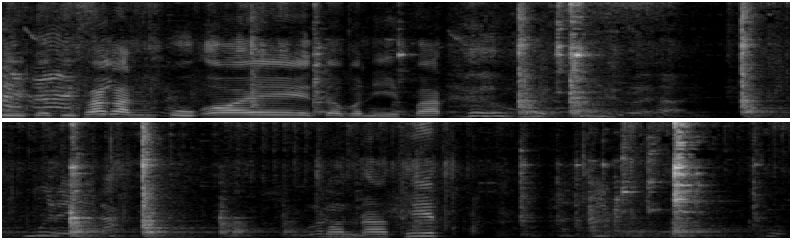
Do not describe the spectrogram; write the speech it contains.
นี่ก็สิพากันปลูกอ้อยตัวบันนี้ปัดมือไหนนะวันอาทิตย์ ถูก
